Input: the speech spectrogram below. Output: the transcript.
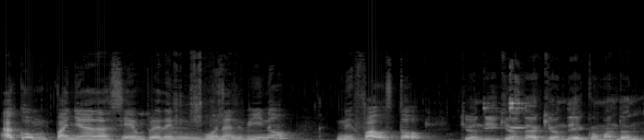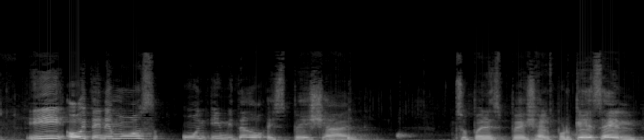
acompañada siempre del buen albino, Nefausto. ¿Qué onda? ¿Qué onda? ¿Qué onda? ¿Cómo andan? Y hoy tenemos un invitado especial, super especial, porque es el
